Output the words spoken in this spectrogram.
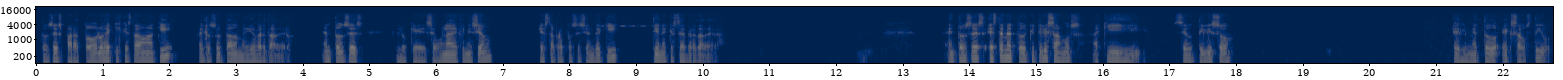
Entonces, para todos los x que estaban aquí, el resultado me dio verdadero. Entonces, lo que según la definición, esta proposición de aquí tiene que ser verdadera. Entonces, este método que utilizamos, aquí se utilizó el método exhaustivo.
